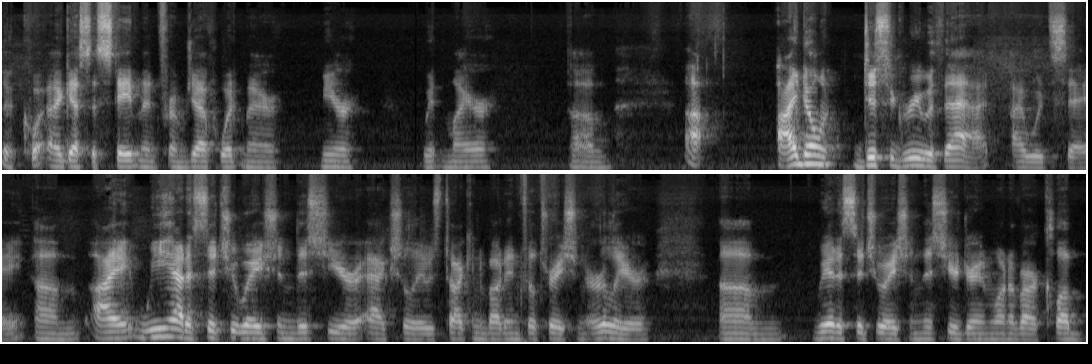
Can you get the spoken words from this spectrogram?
a, I guess, a statement from Jeff Whitmire, Mir, Whitmire. Um, I don't disagree with that. I would say um, I we had a situation this year. Actually, I was talking about infiltration earlier. Um, we had a situation this year during one of our club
